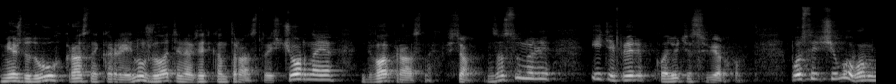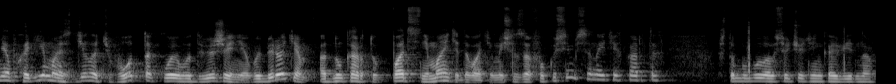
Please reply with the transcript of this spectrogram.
между двух красных королей. Ну, желательно взять контраст. То есть черное, два красных. Все, засунули и теперь кладете сверху. После чего вам необходимо сделать вот такое вот движение. Вы берете одну карту, подснимаете. Давайте мы сейчас зафокусимся на этих картах чтобы было все четенько видно.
